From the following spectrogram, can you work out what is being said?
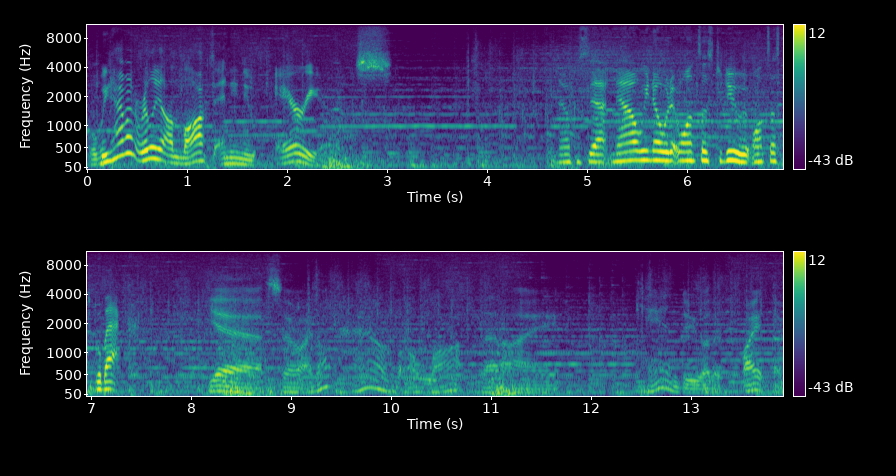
Well, we haven't really unlocked any new areas. No, because now we know what it wants us to do. It wants us to go back. Yeah, so I don't have a lot that I can do other than fight a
